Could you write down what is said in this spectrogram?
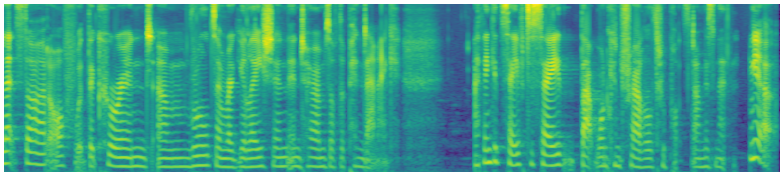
Let's start off with the current um, rules and regulation in terms of the pandemic. I think it's safe to say that one can travel through Potsdam, isn't it? Yeah,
